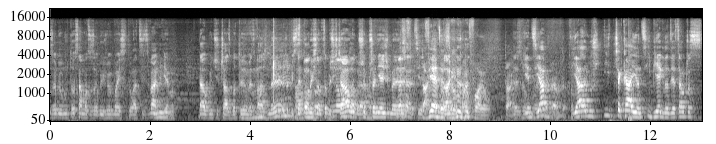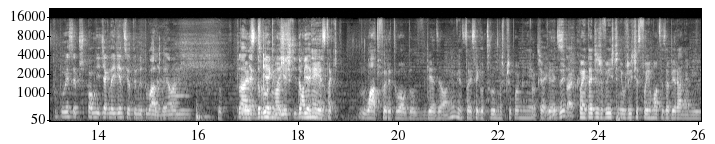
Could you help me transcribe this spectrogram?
zrobiłbym to samo, co zrobiliśmy w mojej sytuacji z Wangiem. Dałbym ci czas, bo triumf jest ważny, żebyś sobie Spoko. pomyślał, co byś No, chciał. dobra. Prze- przenieśmy. Masz rację. Tak. Wiedzę tak. zróbmy twoją. Tak, E, zróbmy, Więc ja, to prawda. To ja już i czekając, i biegnąc, ja cały czas próbuję sobie przypomnieć jak najwięcej o tym rytuale, bo ja mam To- plan, To jak jest dobiegnę, trudność. jeśli On dobiegnę. nie jest taki łatwy rytuał do wiedzy o nim, więc to jest jego trudność przypomnienia Okej, wiedzy. więc tak. Pamiętajcie, że wy jeszcze nie użyliście swojej mocy zabierania mi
